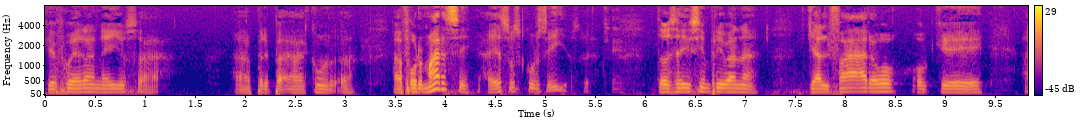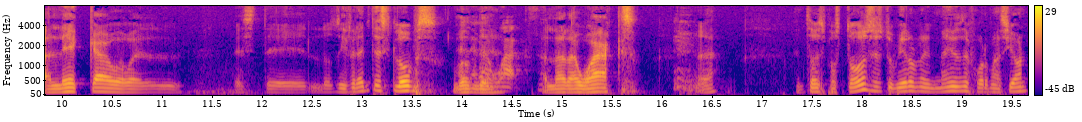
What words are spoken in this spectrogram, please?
que fueran ellos a, a, prepa- a formarse a esos cursillos. Entonces ellos siempre iban a que al Faro o que al ECA o el, este, los diferentes clubs Al donde Arahuax. al ¿verdad? Entonces, pues todos estuvieron en medios de formación,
